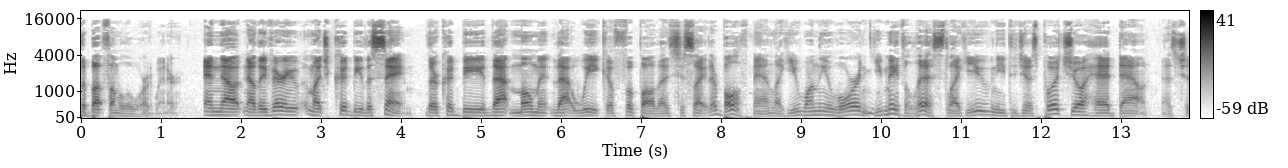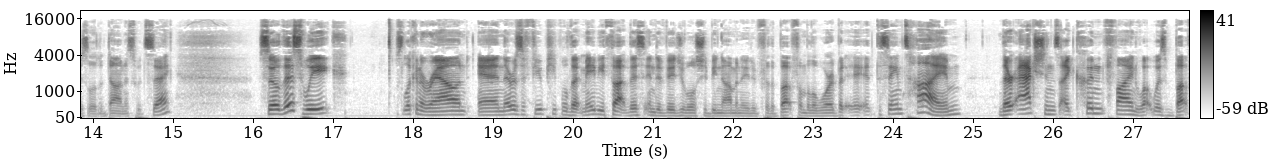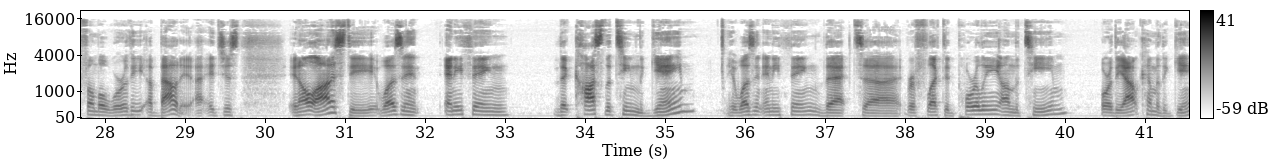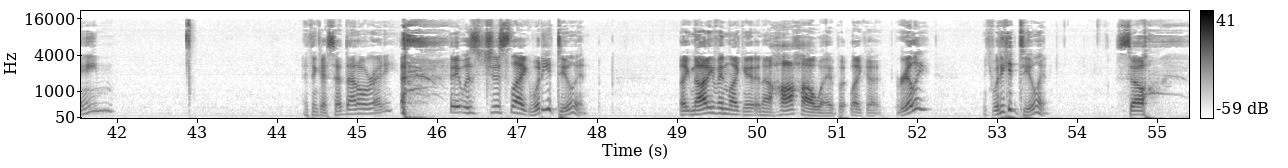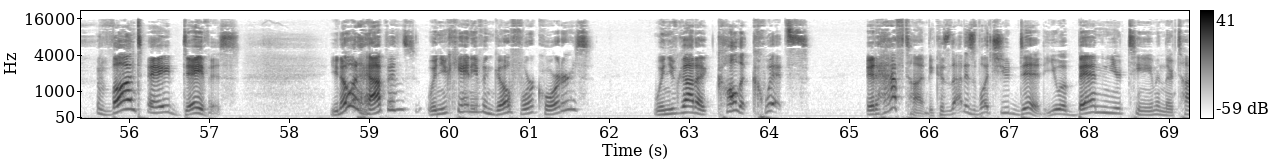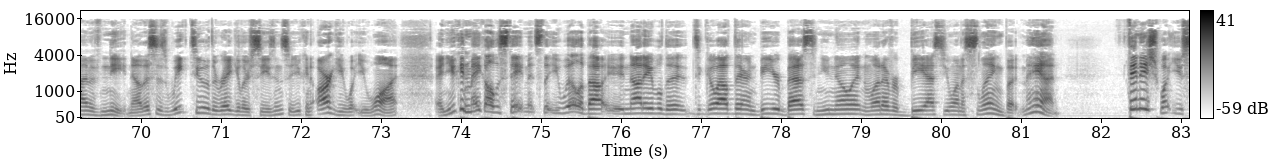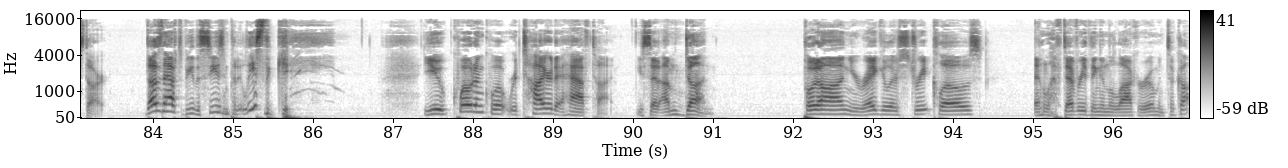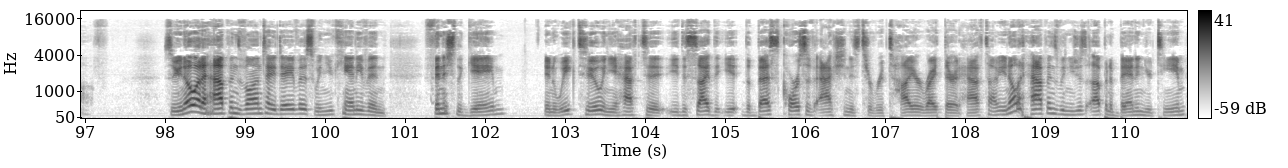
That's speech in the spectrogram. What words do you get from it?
the Butt Fumble Award winner and now now they very much could be the same. There could be that moment that week of football that's just like they're both, man. Like you won the award and you made the list. Like you need to just put your head down, as Chiseled Adonis would say. So this week, I was looking around and there was a few people that maybe thought this individual should be nominated for the Butt Fumble Award, but at the same time, their actions I couldn't find what was butt fumble worthy about it. It just in all honesty, it wasn't anything that cost the team the game. It wasn't anything that uh, reflected poorly on the team or the outcome of the game. I think I said that already. it was just like, what are you doing? Like, not even like in a ha ha way, but like a, really? Like, what are you doing? So, Vontae Davis you know what happens when you can't even go four quarters? When you've got to call it quits at halftime because that is what you did. You abandon your team in their time of need. Now, this is week two of the regular season, so you can argue what you want, and you can make all the statements that you will about not able to, to go out there and be your best, and you know it, and whatever BS you want to sling. But man, finish what you start. Doesn't have to be the season, but at least the game. You quote unquote retired at halftime. You said, I'm done. Put on your regular street clothes and left everything in the locker room and took off. So you know what happens, Vontae Davis, when you can't even finish the game in week two and you have to you decide that you, the best course of action is to retire right there at halftime. You know what happens when you just up and abandon your team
